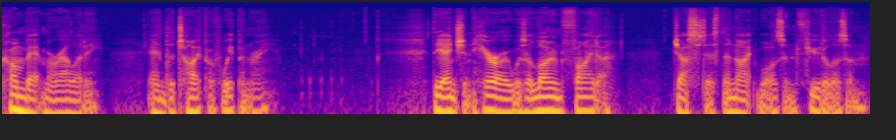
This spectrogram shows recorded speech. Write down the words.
combat morality and the type of weaponry. The ancient hero was a lone fighter, just as the knight was in feudalism.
